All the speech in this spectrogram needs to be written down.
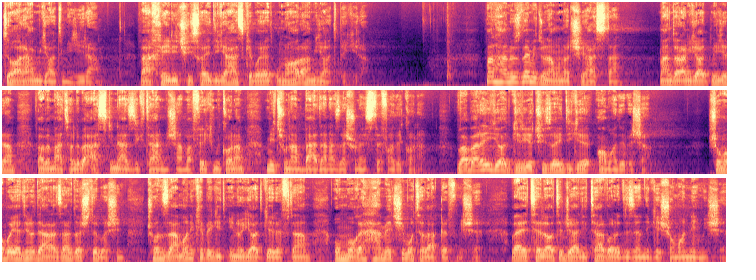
دارم یاد می‌گیرم و خیلی چیزهای دیگه هست که باید اونها رو هم یاد بگیرم. من هنوز نمی‌دونم اونا چی هستن. من دارم یاد می‌گیرم و به مطالب اصلی نزدیکتر میشم و فکر می‌کنم می‌تونم بعدا ازشون استفاده کنم. و برای یادگیری چیزهای دیگه آماده بشم. شما باید اینو در نظر داشته باشین. چون زمانی که بگید اینو یاد گرفتم اون موقع همه چی متوقف میشه و اطلاعات جدیدتر وارد زندگی شما نمیشه.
